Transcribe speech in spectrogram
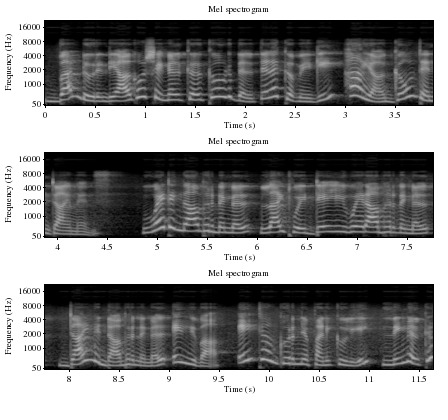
ബണ്ടൂരിന്റെ ആഘോഷങ്ങൾക്ക് കൂടുതൽ തിളക്കമേകി Haya gold and diamonds. Wedding ആഭരണങ്ങൾ ലൈറ്റ് വെയ്റ്റ് ഡെയിലി വെയർ ആഭരണങ്ങൾ ഡയമണ്ട് ആഭരണങ്ങൾ എന്നിവ ഏറ്റവും കുറഞ്ഞ പണിക്കൂലിയിൽ നിങ്ങൾക്ക്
